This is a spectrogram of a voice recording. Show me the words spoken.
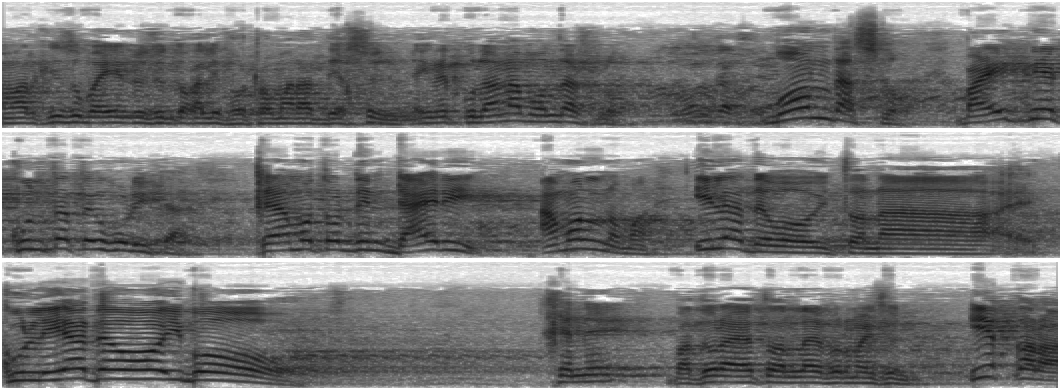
আমার কিছু ভাই রয়েছে তো খালি ফটো মারা দেখছই এখানে খোলা না বন্ধ আসলো? বন্ধ আসলো। বাড়িতে নিয়ে খুলতাতেও পড়িতা কেমতর দিন ডায়েরি আমল নমা ইলা দেওয়া হইতো না। কুলিয়া দেওয়া হইব। খেনে বাদর আয়াত আল্লাহ ফরমাইছেন ই করা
